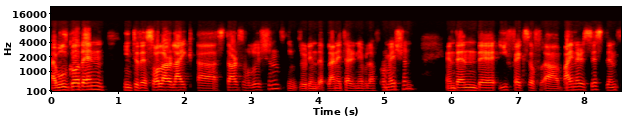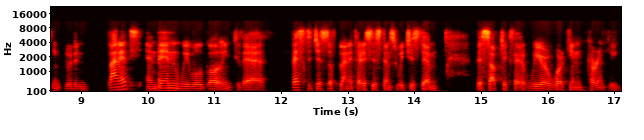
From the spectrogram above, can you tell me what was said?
I will go then into the solar-like uh, stars evolutions, including the planetary nebula formation, and then the effects of uh, binary systems, including planets, and then we will go into the vestiges of planetary systems, which is the, the subject that we are working currently.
